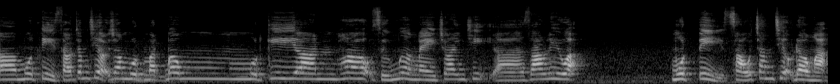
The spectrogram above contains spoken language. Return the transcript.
Ờ, à, 1 tỷ 600 triệu cho một mặt bông một kỳ uh, ờ, hoa hậu sứ mường này cho anh chị uh, giao lưu ạ. 1 tỷ 600 triệu đồng ạ.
